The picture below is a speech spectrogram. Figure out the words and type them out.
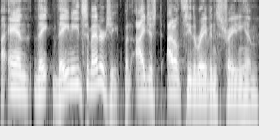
Uh, and they they need some energy, but I just I don't see the Ravens trading him.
